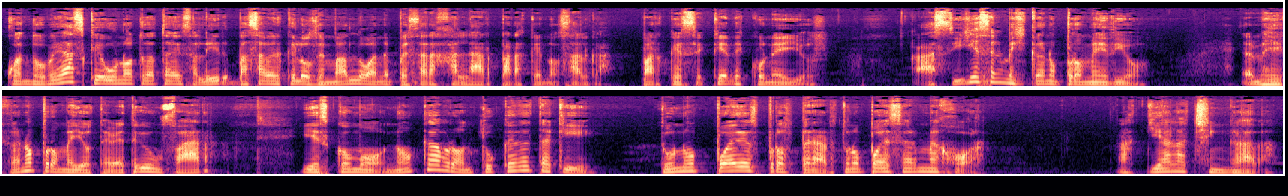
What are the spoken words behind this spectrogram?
Cuando veas que uno trata de salir, vas a ver que los demás lo van a empezar a jalar para que no salga, para que se quede con ellos. Así es el mexicano promedio. El mexicano promedio te ve triunfar y es como, no cabrón, tú quédate aquí. Tú no puedes prosperar, tú no puedes ser mejor. Aquí a la chingada.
